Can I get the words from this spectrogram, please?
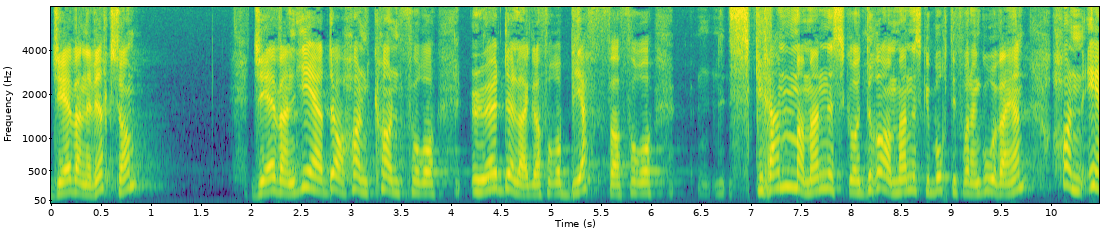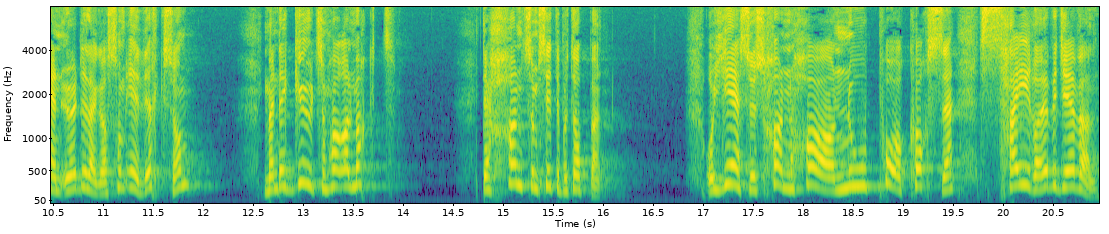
Djevelen er virksom. Djevelen gjør det han kan for å ødelegge, for å bjeffe, for å skremme mennesker og dra mennesker bort fra den gode veien. Han er en ødelegger som er virksom, men det er Gud som har all makt. Det er han som sitter på toppen. Og Jesus han har nå på korset seira over djevelen.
